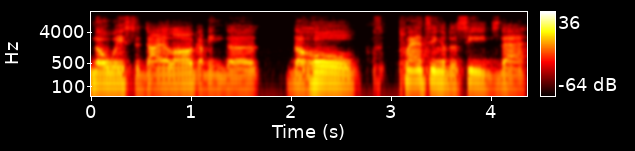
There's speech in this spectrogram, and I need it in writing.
no wasted dialogue. I mean, the the whole planting of the seeds that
